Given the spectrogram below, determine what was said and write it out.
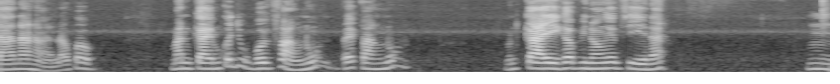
ร้านอาหารแล้วก็มันไกลมันก็อยู่บนฝั่งนู้นไปฝั่งนู้น มันไกลครับพี่น้องเอฟซีนะ อืม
